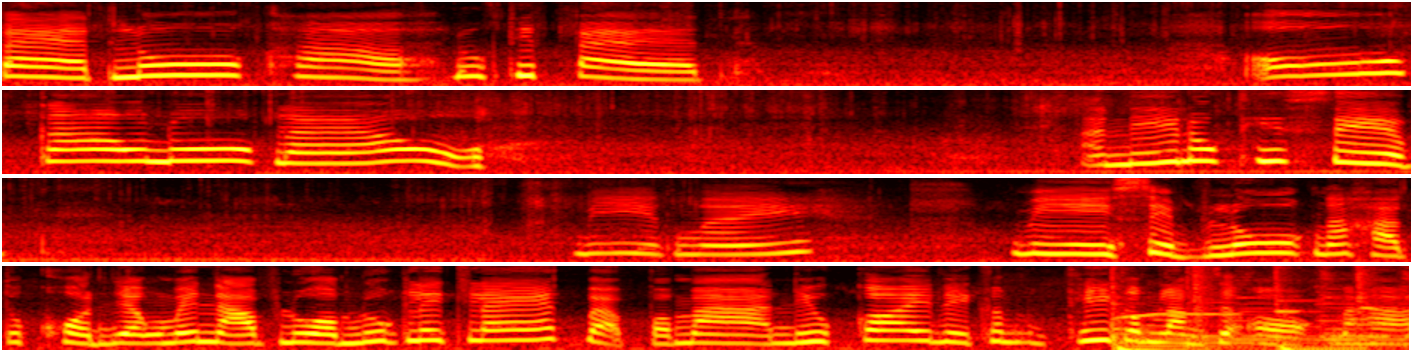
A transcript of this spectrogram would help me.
แปดลูกค่ะ ลูกที่แปด โอ้เก้าลูกแลูกที่สิบมีอีกไหมมีสิบลูกนะคะ ทุกคนยังไม่นับรวมลูกเล็ก ๆ แบบประมาณนิ้วก้อยในที่กำลังจะออกนะคะ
